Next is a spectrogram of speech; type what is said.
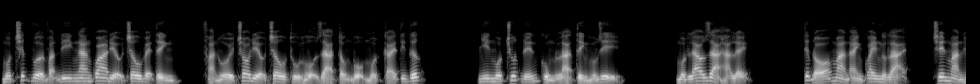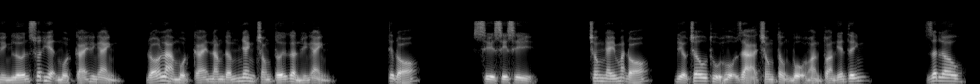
Một chiếc vừa vặn đi ngang qua điệu châu vệ tình, phản hồi cho điệu châu thủ hộ giả tổng bộ một cái tin tức nhìn một chút đến cùng là tình huống gì. Một lao giả hạ lệnh. Tiếp đó màn ảnh quay ngược lại, trên màn hình lớn xuất hiện một cái hình ảnh, đó là một cái nắm đấm nhanh chóng tới gần hình ảnh. Tiếp đó ccc trong nháy mắt đó điệu châu thủ hộ giả trong tổng bộ hoàn toàn yên tĩnh. Rất lâu,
